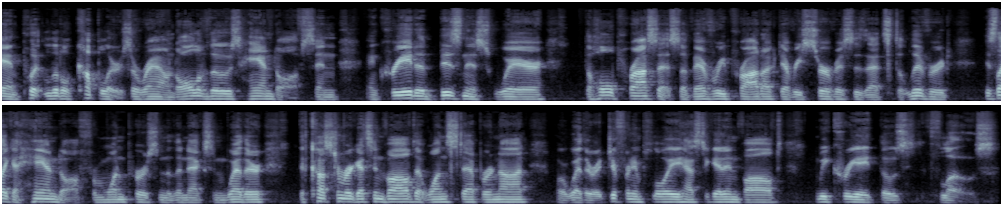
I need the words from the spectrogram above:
and put little couplers around all of those handoffs and and create a business where the whole process of every product every service that's delivered is like a handoff from one person to the next and whether the customer gets involved at one step or not or whether a different employee has to get involved we create those flows.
